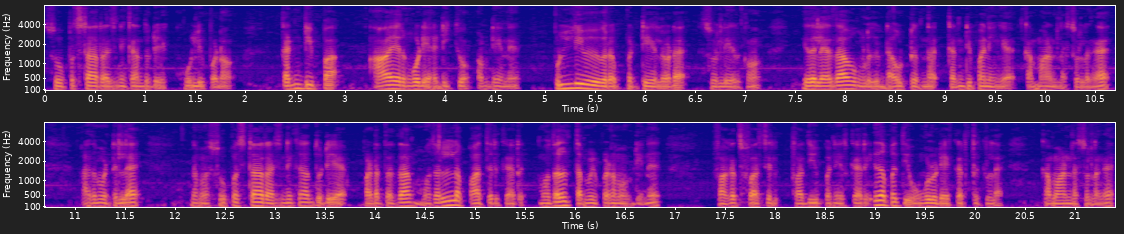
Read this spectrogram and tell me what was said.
சூப்பர் ஸ்டார் ரஜினிகாந்துடைய கூலி படம் கண்டிப்பாக ஆயிரம் கோடி அடிக்கும் அப்படின்னு புள்ளி விவர பட்டியலோட சொல்லியிருக்கோம். இதில் ஏதாவது உங்களுக்கு டவுட் இருந்தால் கண்டிப்பாக நீங்கள் கமாண்டில் சொல்லுங்கள் அது மட்டும் இல்லை நம்ம சூப்பர் ஸ்டார் ரஜினிகாந்துடைய படத்தை தான் முதல்ல பார்த்துருக்காரு. முதல் தமிழ் படம் அப்படின்னு ஃபகத் ஃபாசில் பதிவு பண்ணியிருக்காரு. இதை பற்றி உங்களுடைய கருத்துக்களை கமெண்டில் சொல்லுங்கள்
